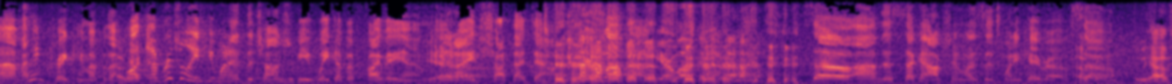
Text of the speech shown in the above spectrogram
Um, I think Craig came up with that. Okay. Well, originally he wanted the challenge to be wake up at 5 a.m. Yeah. And I shot that down. You're welcome. You're welcome. So um, the second option was the 20K row. So. Okay. Do we have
